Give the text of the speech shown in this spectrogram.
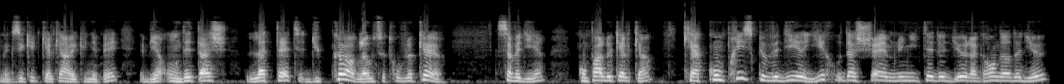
on exécute quelqu'un avec une épée, eh bien, on détache la tête du corps, là où se trouve le cœur. Ça veut dire qu'on parle de quelqu'un qui a compris ce que veut dire Yehud Hashem, l'unité de Dieu, la grandeur de Dieu.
